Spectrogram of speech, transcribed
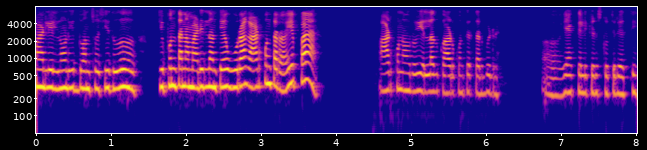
ಮಾಡ್ಲಿಲ್ಲ ನೋಡಿದ್ದು ಒಂದು ಸೊಸಿದು ಚಿಪ್ಪುನ್ತನ ಮಾಡಿದ್ಲಂತೆ ಊರಾಗ ಆಡ್ಕೊಂತಾರ ಅಯ್ಯಪ್ಪ. ಆಡ್ಕೊನವ್ರು ಎಲ್ಲದಕ್ಕೂ ಆಡ್ಕೊಂತಿರ್ತಾರೆ ಬಿಡ್ರಿ. ಯಾಕೆ ತಲೆ ಕೆಡಿಸ್ಕೊತೀರಿ ಅತ್ತಿ?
